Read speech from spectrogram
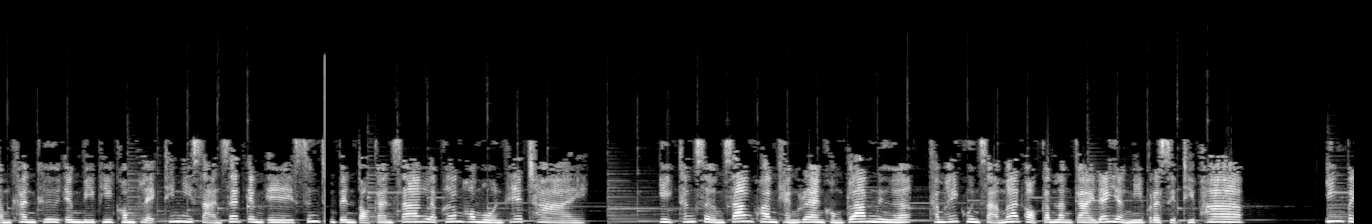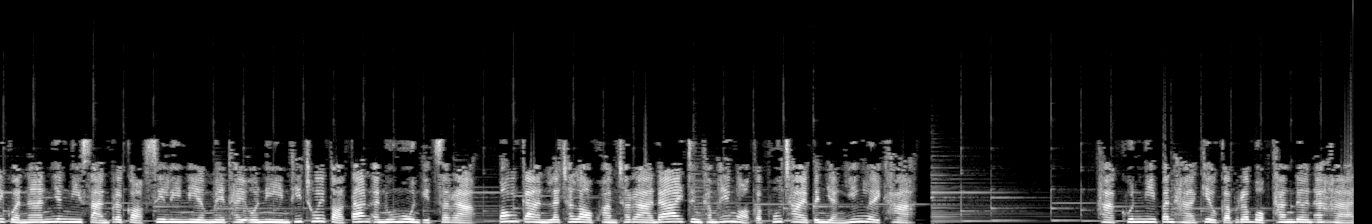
สำคัญคือ MVP Complex ที่มีสาร ZMA ซึ่งจำเป็นต่อการสร้างและเพิ่มฮอร์โมนเพศชาย อีกทั้งเสริมสร้างความแข็งแรงของกล้ามเนื้อทำให้คุณสามารถออกกำลังกายได้อย่างมีประสิทธิภาพยิ่งไปกว่านั้นยังมีสารประกอบซิลีเนียมเมไทโอนีนที่ช่วยต่อต้านอนุมูลอิสระ ป้องกันและชะลอความชราได้จึงทำให้เหมาะกับผู้ชายเป็นอย่างยิ่งเลยค่ะ หากคุณมีปัญหาเกี่ยวกับระบบทางเดินอาหาร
